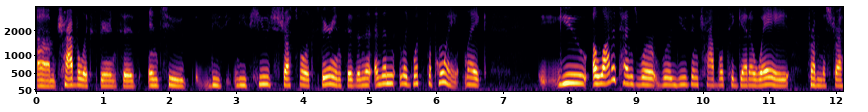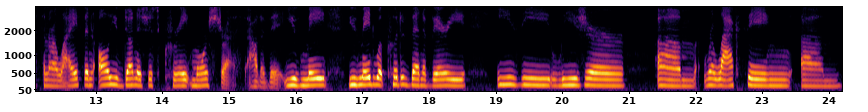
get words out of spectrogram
um, travel experiences into these these huge stressful experiences. And then and then like what's the point? Like you a lot of times we're we're using travel to get away from the stress in our life and all you've done is just create more stress out of it. You've made you've made what could have been a very easy leisure um, relaxing um,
